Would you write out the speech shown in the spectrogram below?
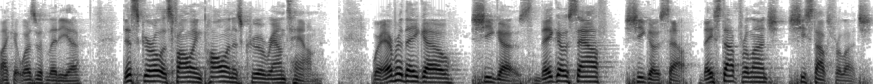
like it was with Lydia. This girl is following Paul and his crew around town. Wherever they go, she goes. They go south, she goes south. They stop for lunch, she stops for lunch.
